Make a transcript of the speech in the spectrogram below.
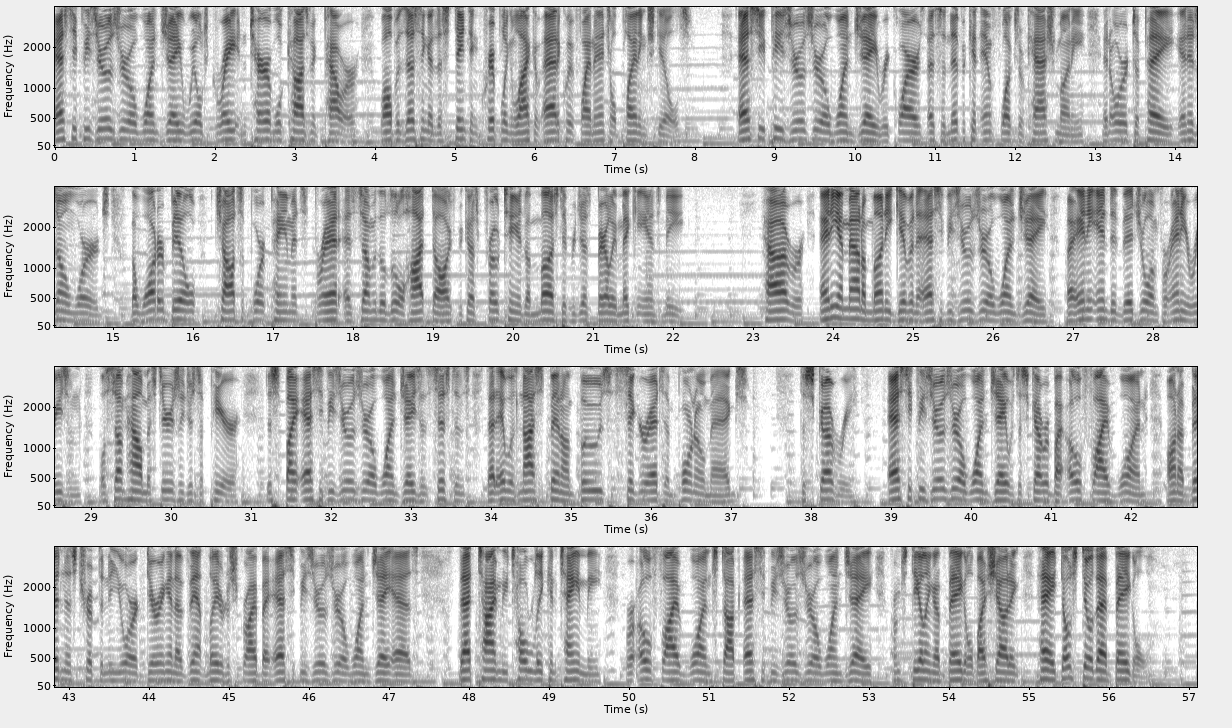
SCP-001-J wields great and terrible cosmic power, while possessing a distinct and crippling lack of adequate financial planning skills. SCP-001-J requires a significant influx of cash money in order to pay, in his own words, the water bill, child support payments, bread, and some of the little hot dogs because protein is a must if you're just barely making ends meet. However, any amount of money given to SCP-001-J by any individual and for any reason will somehow mysteriously disappear, despite SCP-001-J's insistence that it was not spent on booze, cigarettes, and porno mags. Discovery: SCP-001-J was discovered by O5-1 on a business trip to New York during an event later described by SCP-001-J as that time you totally contained me, where O5-1 stopped SCP-001-J from stealing a bagel by shouting, Hey, don't steal that bagel!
